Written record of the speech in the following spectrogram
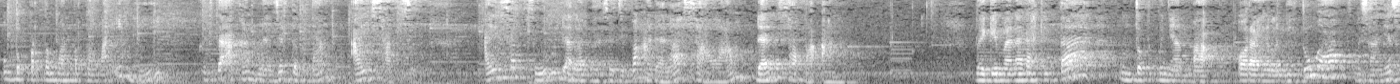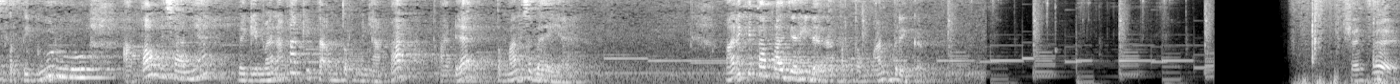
Untuk pertemuan pertama ini, kita akan belajar tentang aisatsu. Aisatsu dalam bahasa Jepang adalah salam dan sapaan. Bagaimanakah kita untuk menyapa orang yang lebih tua, misalnya seperti guru, atau misalnya bagaimanakah kita untuk menyapa pada teman sebaya? Mari kita pelajari dalam pertemuan berikut. Sensei,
